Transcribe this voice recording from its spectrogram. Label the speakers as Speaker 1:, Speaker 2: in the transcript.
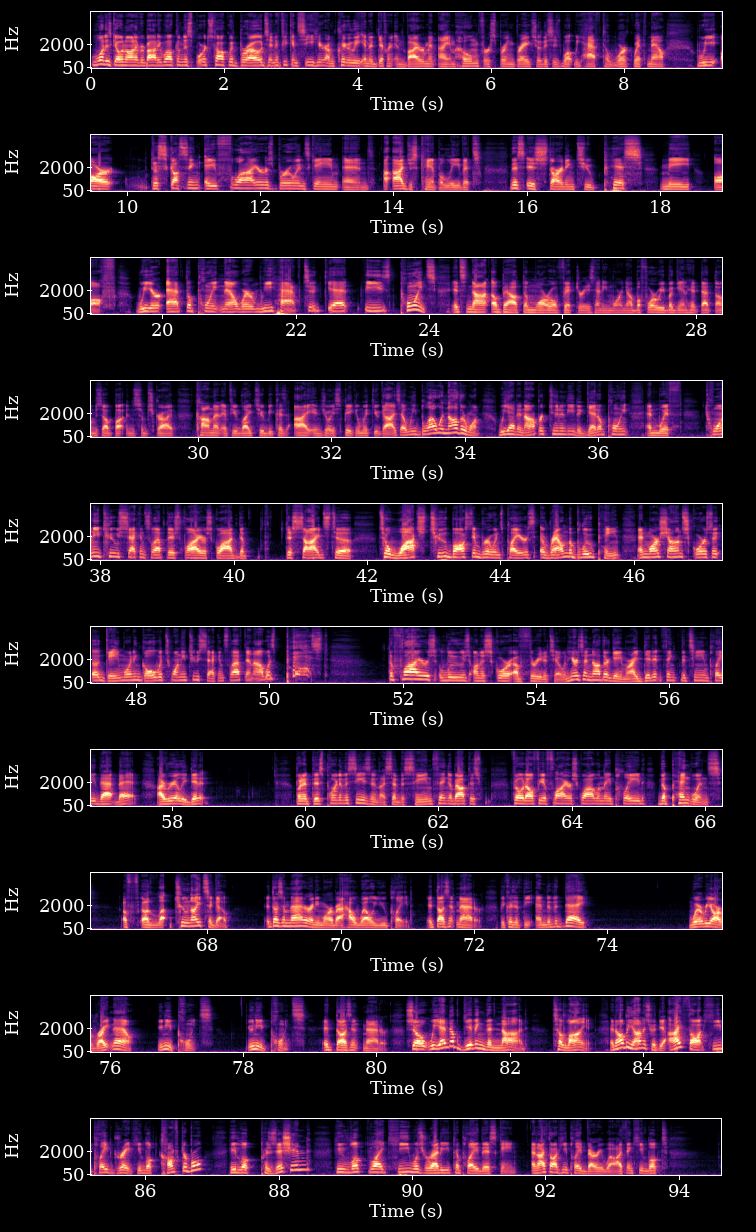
Speaker 1: What is going on, everybody? Welcome to Sports Talk with Brodes. And if you can see here, I'm clearly in a different environment. I am home for spring break, so this is what we have to work with now. We are discussing a Flyers Bruins game, and I just can't believe it. This is starting to piss me off. We are at the point now where we have to get these points. It's not about the moral victories anymore. Now, before we begin, hit that thumbs up button, subscribe, comment if you'd like to, because I enjoy speaking with you guys. And we blow another one. We had an opportunity to get a point, and with 22 seconds left, this Flyer squad de decides to to watch two Boston Bruins players around the blue paint, and Marchand scores a, a game-winning goal with 22 seconds left, and I was pissed. The Flyers lose on a score of 3 to 2. And here's another game where I didn't think the team played that bad. I really didn't. But at this point of the season, I said the same thing about this Philadelphia Flyer squad when they played the Penguins uh, two nights ago. It doesn't matter anymore about how well you played. It doesn't matter. Because at the end of the day, where we are right now, you need points. You need points. It doesn't matter. So we end up giving the nod to Lyon. And I'll be honest with you, I thought he played great. He looked comfortable. He looked positioned. He looked like he was ready to play this game. And I thought he played very well. I think he looked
